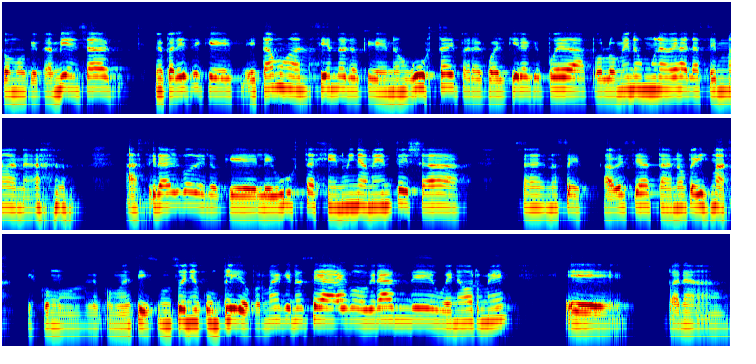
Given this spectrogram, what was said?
como que también ya me parece que estamos haciendo lo que nos gusta y para cualquiera que pueda, por lo menos una vez a la semana, hacer algo de lo que le gusta genuinamente, ya, no sé, a veces hasta no pedís más. Es como, como decís, un sueño cumplido, por más que no sea algo grande o enorme, eh, para,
